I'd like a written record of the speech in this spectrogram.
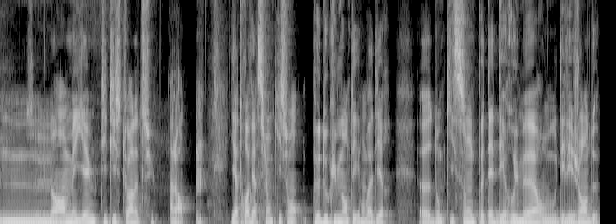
Hmm, C'est- Non, mais il y a une petite histoire là-dessus. Alors, il y a trois versions qui sont peu documentées, on va dire, euh, donc qui sont peut-être des rumeurs ou des légendes.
